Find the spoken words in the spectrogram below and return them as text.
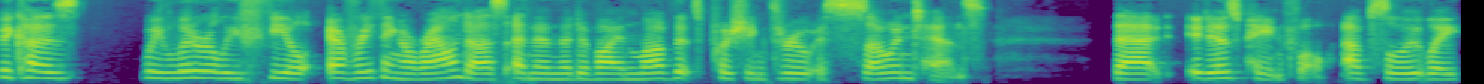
because we literally feel everything around us and then the divine love that's pushing through is so intense that it is painful absolutely.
